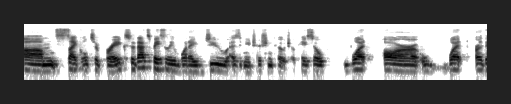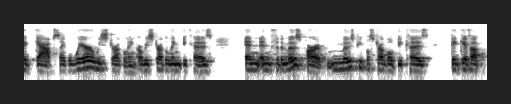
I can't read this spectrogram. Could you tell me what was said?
um, cycle to break. So that's basically what I do as a nutrition coach. Okay, so what are what are the gaps? Like where are we struggling? Are we struggling because and and for the most part, most people struggle because they give up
